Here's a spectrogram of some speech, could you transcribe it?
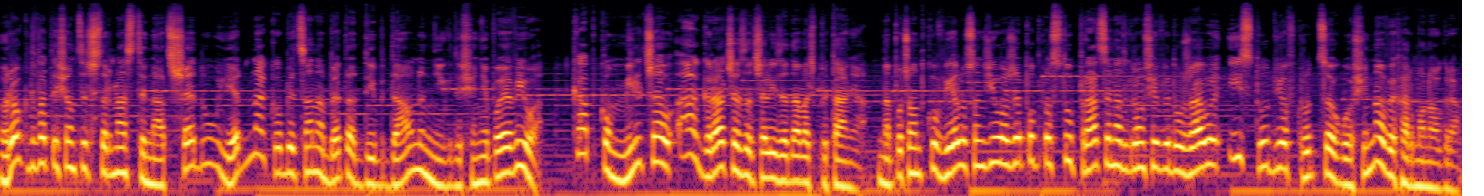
Rok 2014 nadszedł, jednak obiecana beta Deep Down nigdy się nie pojawiła. Capcom milczał, a gracze zaczęli zadawać pytania. Na początku wielu sądziło, że po prostu prace nad grą się wydłużały i studio wkrótce ogłosi nowy harmonogram.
